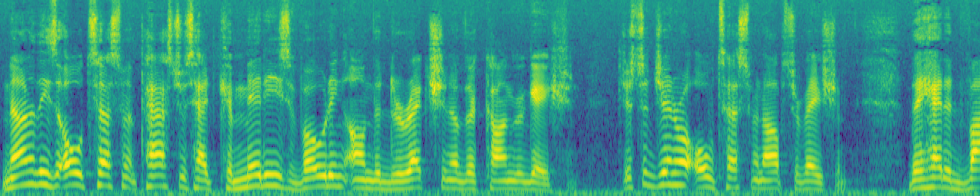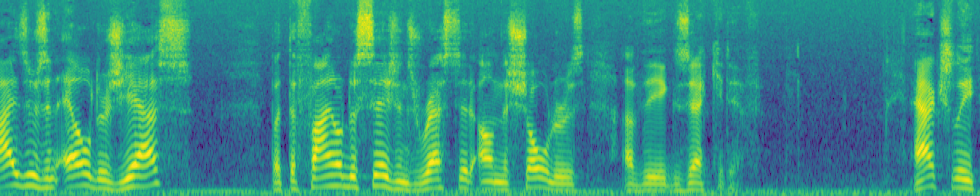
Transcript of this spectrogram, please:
None of these Old Testament pastors had committees voting on the direction of their congregation. Just a general Old Testament observation. They had advisors and elders, yes, but the final decisions rested on the shoulders of the executive. Actually,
